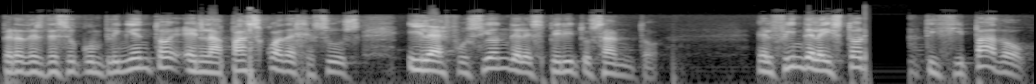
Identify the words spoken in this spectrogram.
pero desde su cumplimiento en la Pascua de Jesús y la efusión del Espíritu Santo. El fin de la historia anticipado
